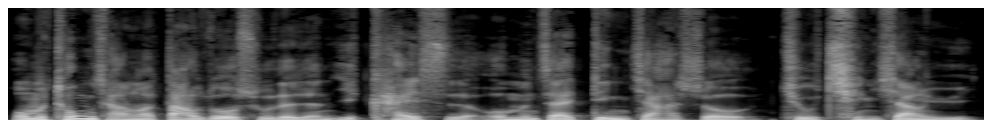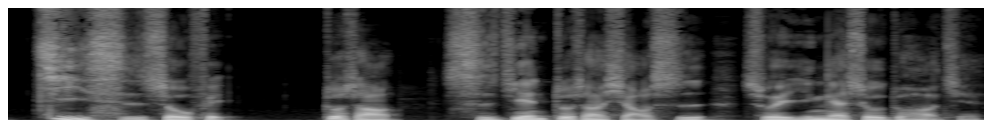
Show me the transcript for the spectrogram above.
我们通常啊，大多数的人一开始我们在定价的时候就倾向于计时收费，多少时间多少小时，所以应该收多少钱。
